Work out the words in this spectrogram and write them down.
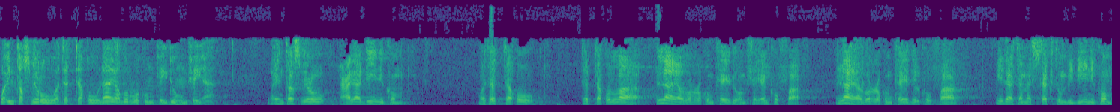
وإن تصبروا وتتقوا لا يضركم كيدهم شيئا. وإن تصبروا على دينكم وتتقوا تتقوا الله لا يضركم كيدهم شيئا الكفار لا يضركم كيد الكفار. إذا تمسكتم بدينكم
